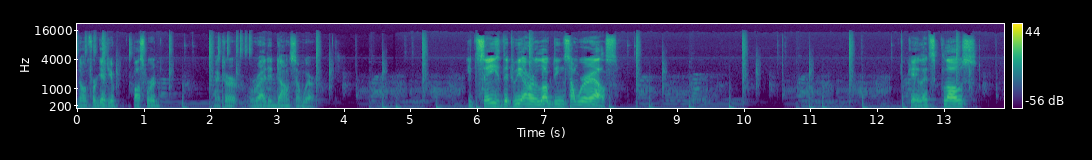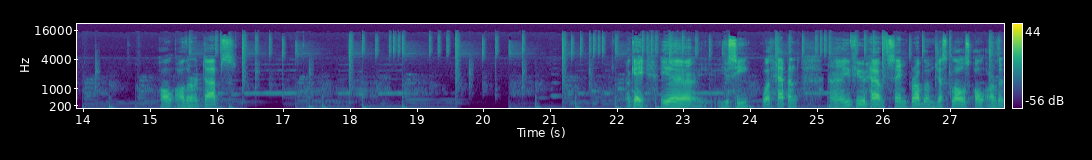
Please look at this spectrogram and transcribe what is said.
Don't forget your password better write it down somewhere. It says that we are logged in somewhere else. Okay let's close all other tabs. Okay uh, you see what happened? Uh, if you have same problem just close all other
